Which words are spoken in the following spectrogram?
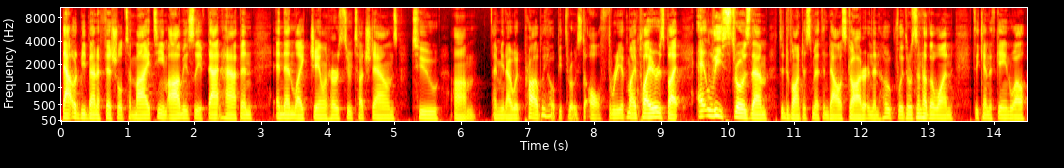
That would be beneficial to my team, obviously, if that happened. And then like Jalen Hurts threw touchdowns to, um, I mean, I would probably hope he throws to all three of my players, but at least throws them to Devonta Smith and Dallas Goedert. and then hopefully throws another one to Kenneth Gainwell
